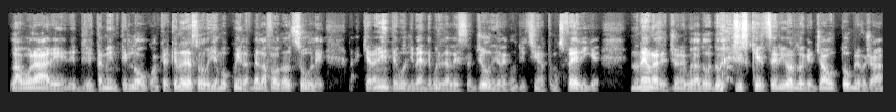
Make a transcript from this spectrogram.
lavorare direttamente in loco, anche perché noi adesso lo vediamo qui, la bella foto al sole, ma chiaramente poi dipende pure dalle stagioni, dalle condizioni atmosferiche, non è una regione quella dove, dove si scherza, ricordo che già a ottobre faceva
